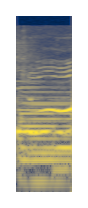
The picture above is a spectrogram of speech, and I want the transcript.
story.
